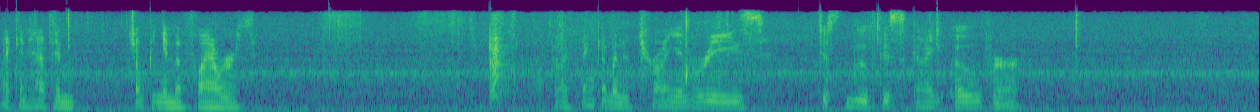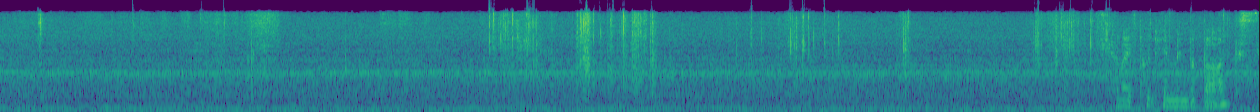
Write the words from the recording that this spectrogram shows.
I can have him jumping in the flowers. But I think I'm going to try and raise, just move this guy over. Can I put him in the box?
